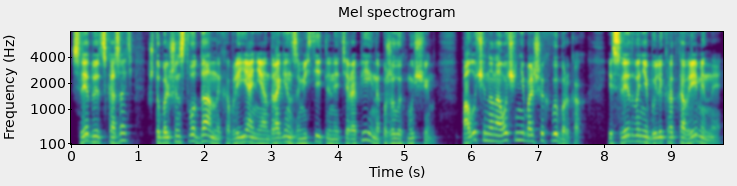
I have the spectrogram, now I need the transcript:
Следует сказать, что большинство данных о влиянии андроген-заместительной терапии на пожилых мужчин получено на очень небольших выборках, исследования были кратковременные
